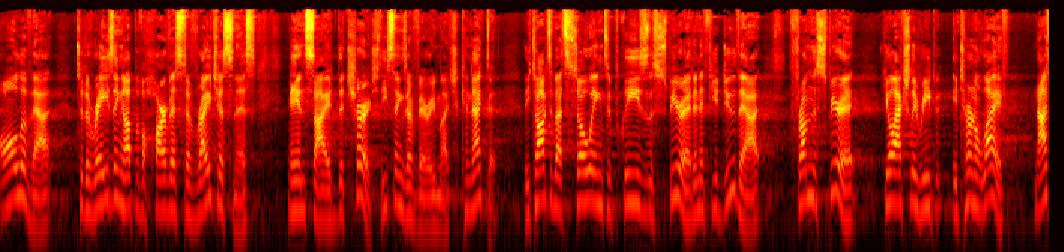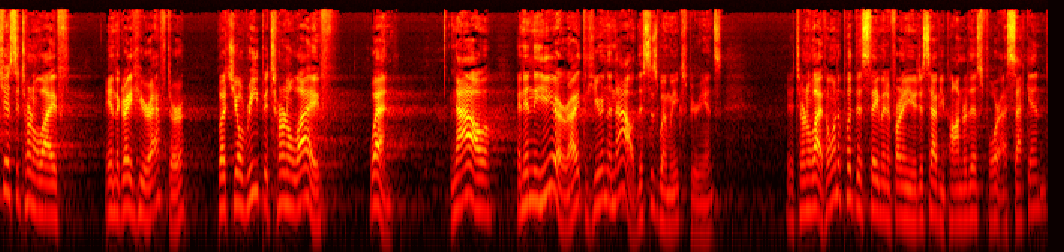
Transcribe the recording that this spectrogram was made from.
all of that to the raising up of a harvest of righteousness inside the church. These things are very much connected. He talks about sowing to please the Spirit, and if you do that from the Spirit, you'll actually reap eternal life. Not just eternal life in the great hereafter, but you'll reap eternal life when? Now and in the here, right? The here and the now. This is when we experience eternal life. I want to put this statement in front of you, just to have you ponder this for a second.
